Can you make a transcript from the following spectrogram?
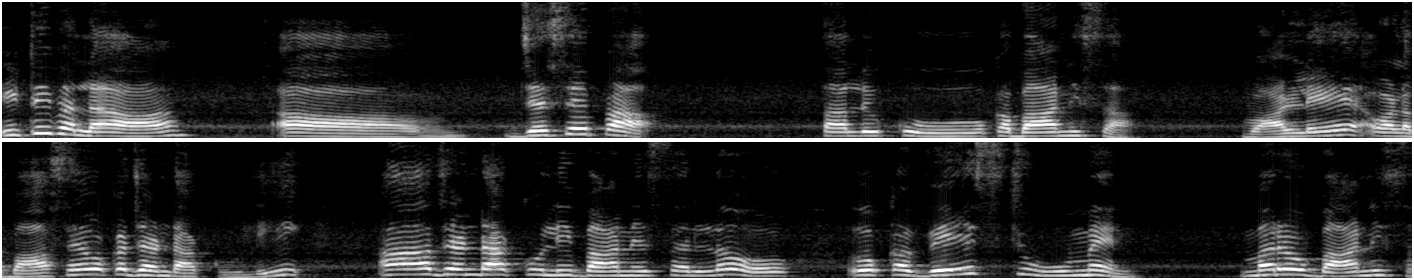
ఇటీవల జసేపా తాలూకు ఒక బానిస వాళ్ళే వాళ్ళ బాసే ఒక జెండా కూలి ఆ జెండా కూలి బానిసల్లో ఒక వేస్ట్ ఉమెన్ మరో బానిస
